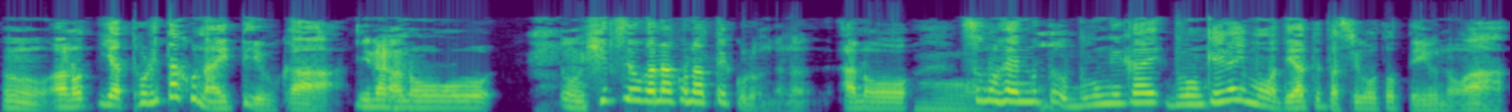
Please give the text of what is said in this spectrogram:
うん。あの、いや、取りたくないっていうか、いらないあの、うん、必要がなくなってくるんだよね。あの、その辺のと文系が、文系が今までやってた仕事っていうのは、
